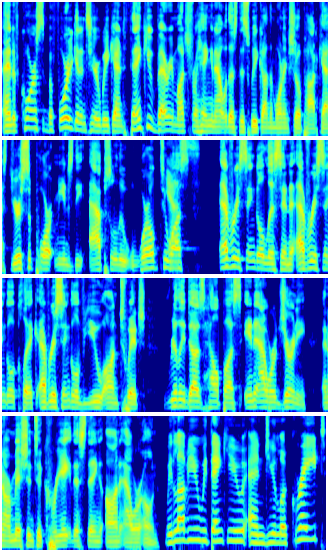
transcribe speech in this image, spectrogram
And of course, before you get into your weekend, thank you very much for hanging out with us this week on the Morning Show podcast. Your support means the absolute world to yes. us every single listen, every single click, every single view on Twitch really does help us in our journey and our mission to create this thing on our own. We love you. We thank you. And you look great.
